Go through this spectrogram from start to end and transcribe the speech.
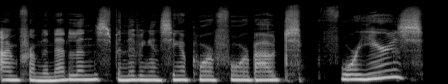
I'm from the Netherlands, been living in Singapore for about four years.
